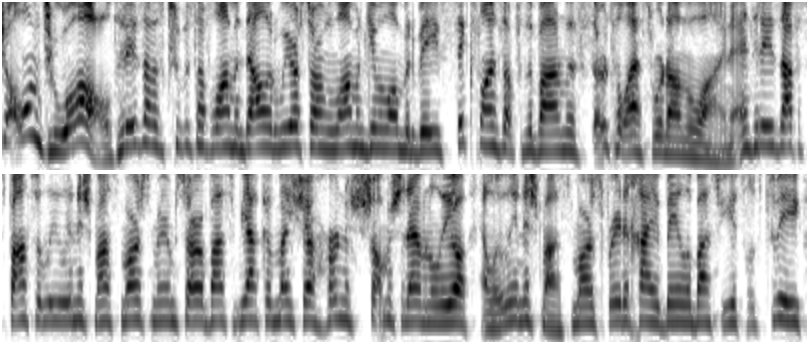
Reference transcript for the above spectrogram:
Shalom to all. Today's office Ksubas Daf Laman Dalad. We are starting Laman Gimel Laman Beis, six lines up from the bottom, the third to last word on the line. And today's office sponsor Lili Nishmas Mars Miriam Sarah Basar Yaakov Maisha Her Neshama should have an Aliyah and Lili Nishmas Mars Freda Chaya Bela Basar Yitzchak Tzvi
